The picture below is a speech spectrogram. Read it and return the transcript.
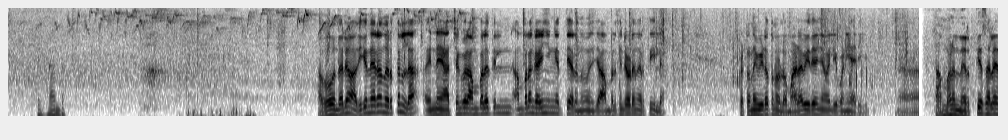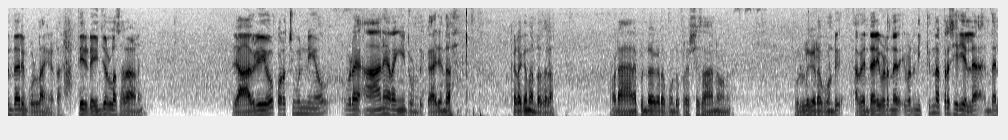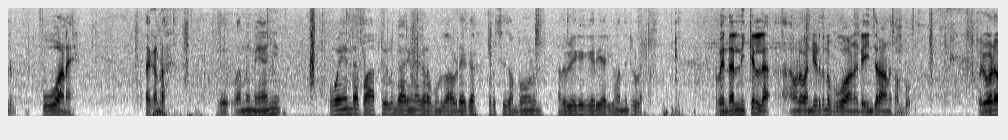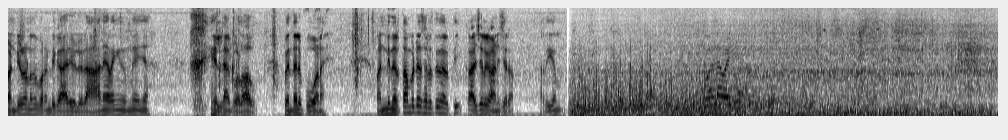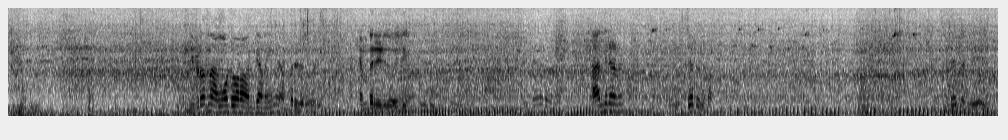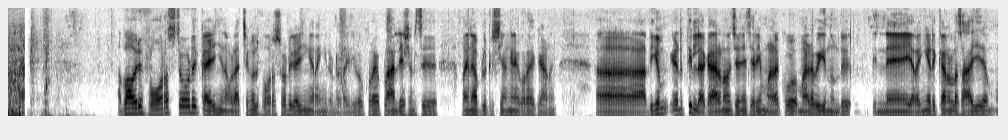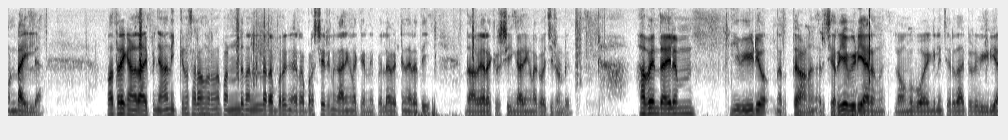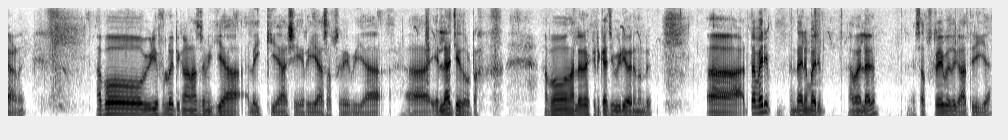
അപ്പോൾ എന്തായാലും അധികം നേരം നിർത്തണില്ല. പിന്നെ അച്ചൻകോൽ അമ്പലത്തിൽ അമ്പലം കഴിഞ്ഞ് ഇങ്ങ് എത്തിയായിരുന്നു. അമ്പലത്തിന്റെ അവിടെ നിർത്തിയില്ല. പെട്ടെന്ന് വീടെത്തണമല്ലോ. മഴ പെയ്ത് കഴിഞ്ഞാൽ വലിയ പണിയായിരിക്കും. നമ്മൾ നിർത്തിയ സ്ഥലം എന്തായാലും കൊള്ളാം കേട്ടോ. ഇത്തിരി ഡേഞ്ചറുള്ള സ്ഥലമാണ്. രാവിലെയോ കുറച്ച് മുന്നെയോ ഇവിടെ ആന ഇറങ്ങിയിട്ടുണ്ട്. കാര്യം എന്താ? കിടക്കുന്നുണ്ടോ സ്ഥലം? അവിടെ ആനപ്പിണ്ടോ കിടപ്പുണ്ട്. ഫ്രഷ് സാധനമാണ്. ഫുള്ള് കിടപ്പുണ്ട്. അപ്പോൾ എന്തായാലും ഇവിടെ ഇവിടെ നിൽക്കുന്ന അത്ര ശരിയല്ല. എന്തായാലും പോവാണേ. കണ്ട? ഇത് വന്ന് മേഞ്ഞ് പോയതിന്റെ പാർട്ടികളും കാര്യങ്ങളൊക്കെ കിടപ്പുണ്ട്. അവിടെയൊക്കെ കുറച്ച് സംഭവങ്ങളും അതുവഴിയൊക്കെ കയറിയായിരിക്കും വന്നിട്ടുള്ളത്. അപ്പോൾ എന്തായാലും നിൽക്കണില്ല. നമ്മൾ വണ്ടി എടുത്തുകൊണ്ട് പോവാണ്. ഡേഞ്ചറാണ് സംഭവം. ഒരുപാട് വണ്ടികളുണ്ടെന്ന് പറഞ്ഞിട്ട് കാര്യമില്ല. ഒരു ആന ഇറങ്ങി നിന്ന് കഴിഞ്ഞാൽ എല്ലാം കുളമാവും അപ്പോൾ എന്തായാലും പോവാണേ. വണ്ടി നിർത്താൻ പറ്റിയ സ്ഥലത്ത് നിർത്തി കാഴ്ചകൾ കാണിച്ചു തരാം. അധികം ഇവിടെ നിന്ന് അങ്ങോട്ട് പോകണ വണ്ടിയാണെങ്കിൽ നമ്പർ വരും നമ്പർ എഴുതുമല്ലേ അതെന്തിനാണ്? അപ്പോൾ ആ ഒരു ഫോറസ്റ്റ് റോഡ് കഴിഞ്ഞ് നമ്മുടെ അച്ചങ്ങൽ ഫോറസ്റ്റ് റോഡ് കഴിഞ്ഞ് ഇറങ്ങിയിട്ടുണ്ട് കേട്ടോ. ഇനിയിപ്പോൾ കുറേ പ്ലാന്റേഷൻസ് പൈനാപ്പിൾ കൃഷി അങ്ങനെ കുറേയൊക്കെയാണ്. അധികം എടുത്തില്ല. കാരണം എന്ന് വെച്ച് കഴിഞ്ഞാൽ ചെറിയ മഴക്കോ മഴ പെയ്യുന്നുണ്ട്. പിന്നെ ഇറങ്ങിയെടുക്കാനുള്ള സാഹചര്യം ഉണ്ടായില്ല. അപ്പോൾ അത്രയൊക്കെയാണ്. ഇതാ ഇപ്പം ഞാൻ നിൽക്കുന്ന സ്ഥലം എന്ന് പറഞ്ഞാൽ പണ്ട് നല്ല റബ്ബർ റബ്ബർ സ്റ്റേറ്റും കാര്യങ്ങളൊക്കെ ആയിരുന്നു. ഇപ്പോൾ എല്ലാം വെട്ടി നിരത്തി ഇതാ വേറെ കൃഷിയും കാര്യങ്ങളൊക്കെ വെച്ചിട്ടുണ്ട്. അപ്പോൾ എന്തായാലും ഈ വീഡിയോ നിർത്തുകയാണ്. ഒരു ചെറിയ വീഡിയോ ആയിരുന്നു. ലോങ് പോയെങ്കിലും ചെറുതായിട്ടൊരു വീഡിയോ ആണ്. അപ്പോൾ വീഡിയോ ഫുള്ളായിട്ട് കാണാൻ ശ്രമിക്കുക ലൈക്ക് ചെയ്യുക ഷെയർ ചെയ്യുക സബ്സ്ക്രൈബ് ചെയ്യുക എല്ലാം ചെയ്തു കേട്ടോ അപ്പോൾ നല്ലൊരു കിടക്കാച്ച വീഡിയോ വരുന്നുണ്ട്. അടുത്ത വരും. എന്തായാലും വരും. അപ്പോൾ എല്ലാവരും സബ്സ്ക്രൈബ് ചെയ്ത് കാത്തിരിക്കുക.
